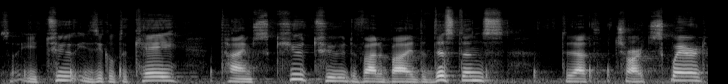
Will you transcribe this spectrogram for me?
So E2 is equal to K times Q2 divided by the distance to that charge squared.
